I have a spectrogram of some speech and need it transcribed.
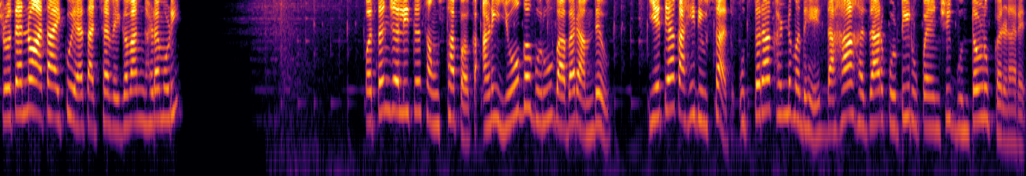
श्रोत्यांनो आता ऐकूयात आजच्या वेगवान घडामोडी. पतंजलीचे संस्थापक आणि योग गुरु बाबा रामदेव येत्या काही दिवसात उत्तराखंडमध्ये दहा हजार कोटी रुपयांची गुंतवणूक करणार आहेत.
